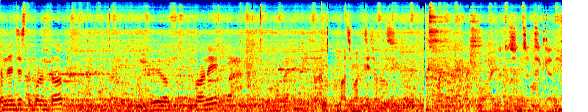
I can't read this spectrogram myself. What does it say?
And then just to put on top, a little honey. 마지막 디저트 와 이것도 진짜 특이하네요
